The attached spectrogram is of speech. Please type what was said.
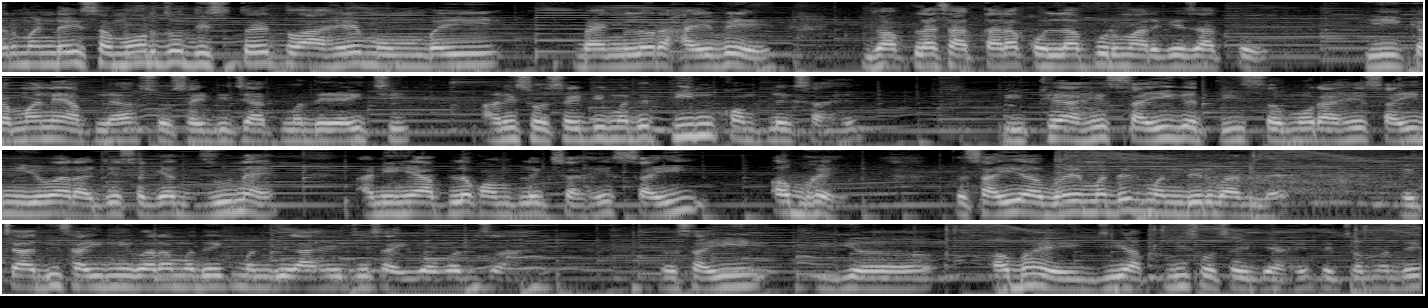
तर मंडळी समोर जो दिसतोय तो आहे मुंबई बँगलोर हायवे जो आपला सातारा कोल्हापूर मार्गे जातो. ही कमान आहे आपल्या सोसायटीच्या आतमध्ये यायची. आणि सोसायटीमध्ये तीन कॉम्प्लेक्स आहेत. इथे आहे साई गती समोर आहे साई निवारा जे सगळ्यात जुनं आहे. आणि हे आपलं कॉम्प्लेक्स आहे साई अभय. तर साई अभयमध्येच मंदिर बांधलं आहे ह्याच्या आधी साई निवारामध्ये एक मंदिर आहे जे साईबाबांचं आहे. तर साई अभय जी आपली सोसायटी आहे त्याच्यामध्ये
